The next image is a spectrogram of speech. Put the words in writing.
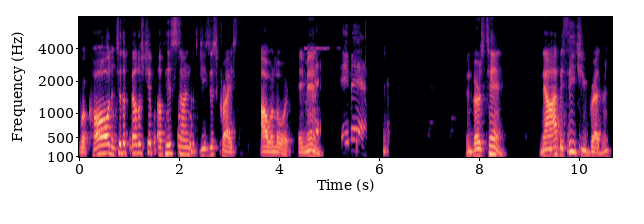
were called into the fellowship of his Son, Jesus Christ, our Lord. Amen. Amen. In verse 10, now I beseech you, brethren,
